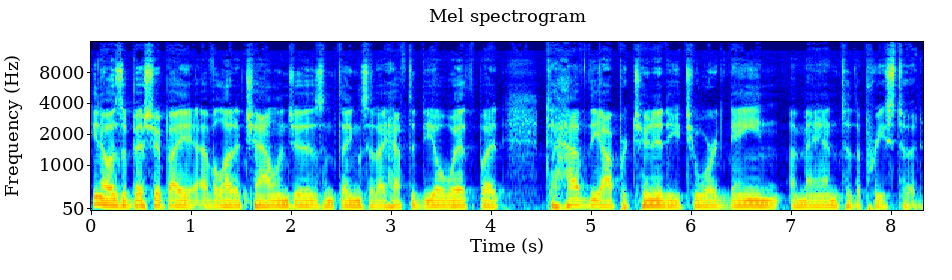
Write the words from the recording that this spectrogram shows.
you know, as a bishop, I have a lot of challenges and things that I have to deal with. But to have the opportunity to ordain a man to the priesthood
